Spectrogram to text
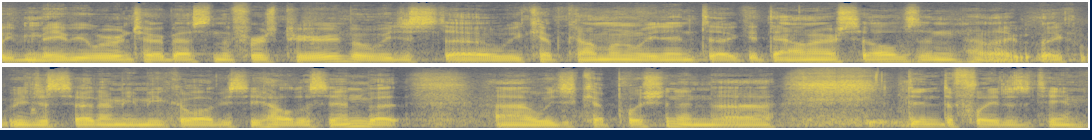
we maybe we weren't our best in the first period, but we just uh, we kept coming. We didn't uh, get down on ourselves, and uh, like, like we just said, I mean, Mikko obviously held us in, but uh, we just kept pushing and uh, didn't deflate as a team.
